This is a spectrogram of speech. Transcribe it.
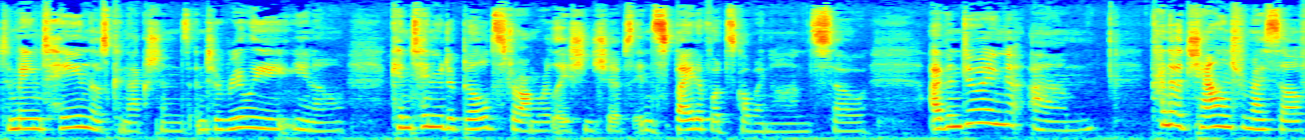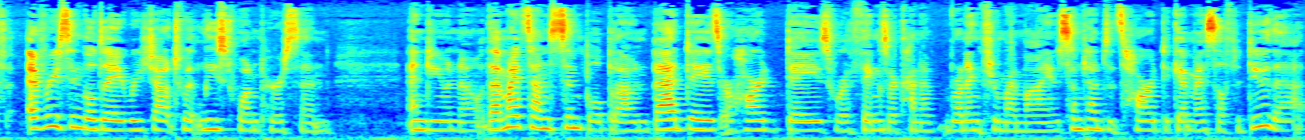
to maintain those connections and to really, you know, continue to build strong relationships in spite of what's going on. So I've been doing um, kind of a challenge for myself every single day, reach out to at least one person. And you know, that might sound simple, but on bad days or hard days where things are kind of running through my mind, sometimes it's hard to get myself to do that.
